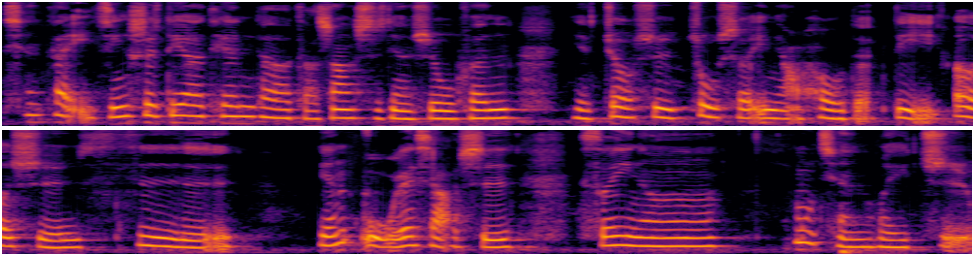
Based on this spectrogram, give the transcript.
现在已经是第二天的早上十点十五分，也就是注射疫苗后的第二十四点五个小时。所以呢，目前为止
